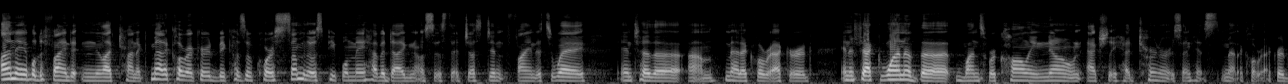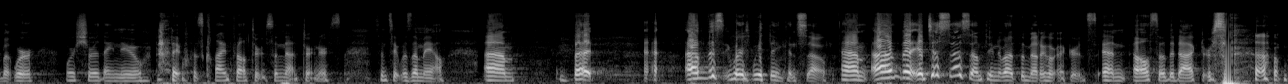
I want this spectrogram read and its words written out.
unable to find it in the electronic medical record because, of course, some of those people may have a diagnosis that just didn't find its way into the um, medical record. And in fact, one of the ones we're calling known actually had Turner's in his medical record, but we're, we're sure they knew that it was Klinefelter's and not Turner's since it was a male. Um, but of this, we're, we're thinking so. Um, of the, it just says something about the medical records and also the doctors. Um,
